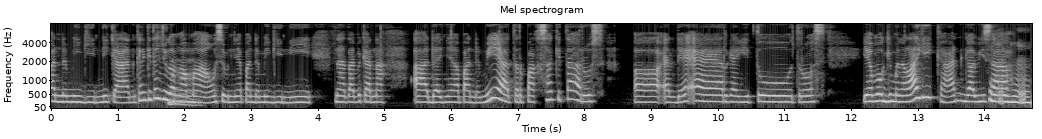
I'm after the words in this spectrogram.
pandemi gini kan. Kan kita juga nggak Hmm. mau sebenarnya pandemi gini. Nah, tapi karena adanya pandemi ya terpaksa kita harus eh, LDR kayak gitu. Terus ya mau gimana lagi kan? Nggak bisa Mm, mm, mm.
